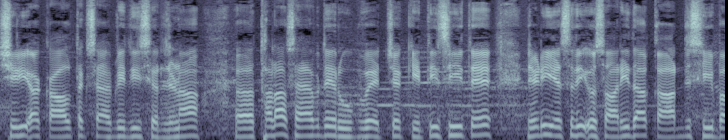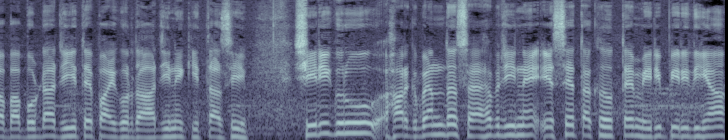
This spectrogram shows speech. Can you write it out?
ਸ੍ਰੀ ਅਕਾਲ ਤਖਤ ਸਾਹਿਬ ਜੀ ਦੀ ਸਿਰਜਣਾ ਅ, ਥੜਾ ਸਾਹਿਬ ਦੇ ਰੂਪ ਵਿੱਚ ਕੀਤੀ ਸੀ ਤੇ ਜਿਹੜੀ ਇਸ ਦੀ ਉਸਾਰੀ ਦਾ ਕਾਰਜ ਸੀ ਬਾਬਾ ਬੁੱਢਾ ਜੀ ਤੇ ਭਾਈ ਗੁਰਦਾਸ ਜੀ ਨੇ ਕੀਤਾ ਸੀ। ਸ੍ਰੀ ਗੁਰੂ ਹਰਗੋਬਿੰਦ ਸਾਹਿਬ ਜੀ ਨੇ ਇਸੇ ਤਖਤ ਉੱਤੇ ਮੀਰੀ ਪੀਰੀ ਦੀਆਂ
